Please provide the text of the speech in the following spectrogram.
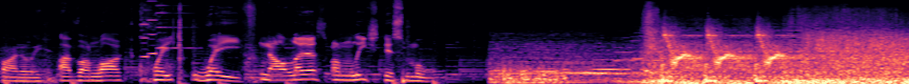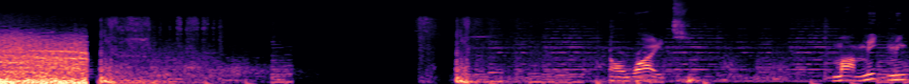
Finally, I've unlocked Quake Wave. Now let us unleash this move. All right. My mink mink,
